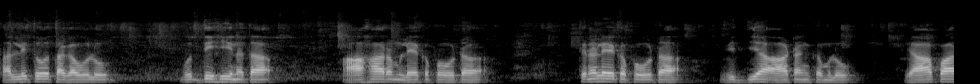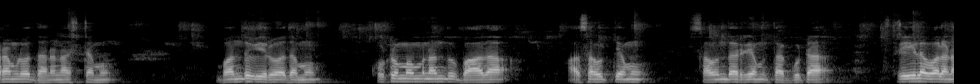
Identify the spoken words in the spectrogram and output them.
తల్లితో తగవులు బుద్ధిహీనత ఆహారం లేకపోవుట తినలేకపోవుట విద్య ఆటంకములు వ్యాపారంలో ధన నష్టము బంధు విరోధము కుటుంబమునందు బాధ అసౌఖ్యము సౌందర్యం తగ్గుట స్త్రీల వలన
